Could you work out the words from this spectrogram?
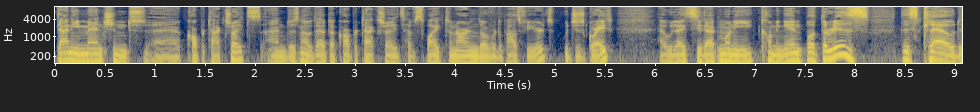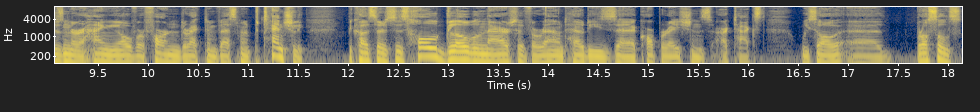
Danny mentioned uh, corporate tax rates, and there's no doubt that corporate tax rates have spiked in Ireland over the past few years, which is great. Uh, we like to see that money coming in, but there is this cloud, isn't there, hanging over foreign direct investment potentially, because there's this whole global narrative around how these uh, corporations are taxed. We saw uh, Brussels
